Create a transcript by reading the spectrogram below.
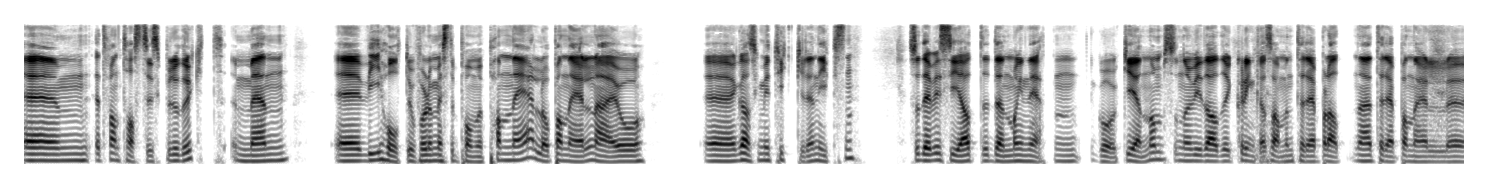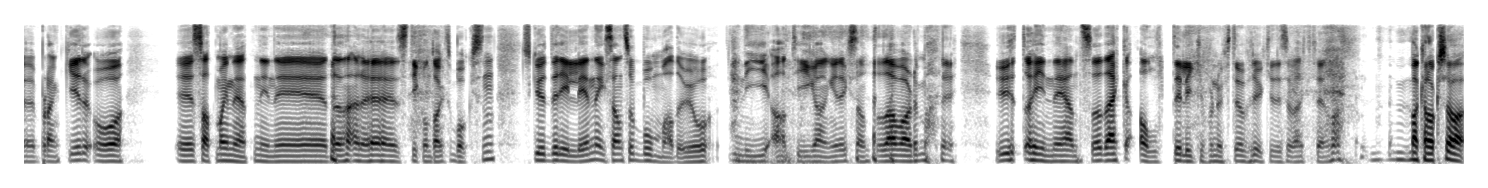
Eh, et fantastisk produkt, men eh, vi holdt jo for det meste på med panel, og panelen er jo eh, ganske mye tykkere enn gipsen. Så det vil si at den magneten går ikke gjennom. Så når vi da hadde klinka sammen tre, plat tre panelplanker og eh, satt magneten inn i den her eh, stikkontaktboksen, skulle drille inn, ikke sant, så bomma du jo ni av ti ganger. ikke sant? Og da var det bare ut og inn igjen. Så det er ikke alltid like fornuftig å bruke disse verktøyene. Man kan också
